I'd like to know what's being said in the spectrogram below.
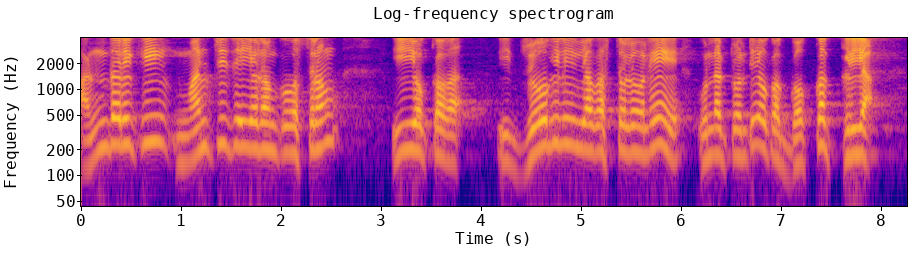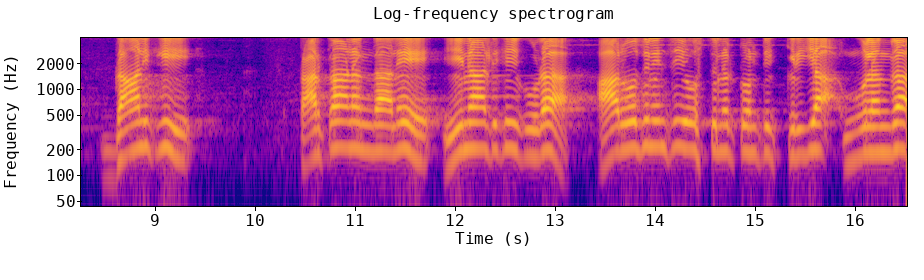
అందరికీ మంచి చేయడం కోసం ఈ యొక్క ఈ జోగిని వ్యవస్థలోనే ఉన్నటువంటి ఒక గొప్ప క్రియ. దానికి తార్కాణంగానే ఈనాటికి కూడా ఆ రోజు నుంచి వస్తున్నటువంటి క్రియ మూలంగా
